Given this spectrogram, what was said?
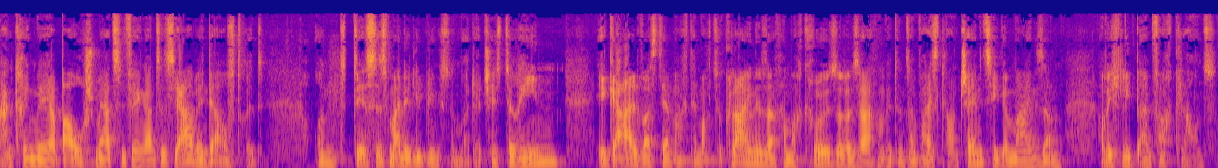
dann kriegen wir ja Bauchschmerzen für ein ganzes Jahr, wenn der auftritt. Und das ist meine Lieblingsnummer, der Chisterin. Egal, was der macht. Der macht so kleine Sachen, macht größere Sachen mit unserem Weißclown Chancy gemeinsam. Aber ich liebe einfach Clowns.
